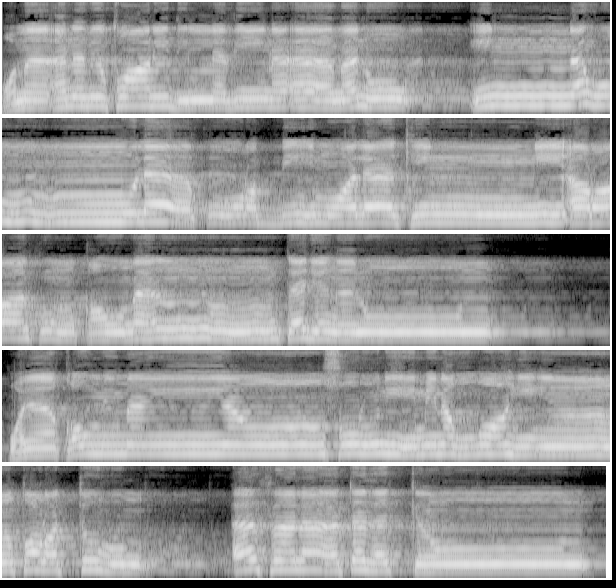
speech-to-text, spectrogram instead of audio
وما أنا بطارد الذين آمنوا إنهم ملاقو ربهم ولكني أراكم قوما تجهلون ويا قوم من ينصرني من الله إن طردتهم أفلا تذكرون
